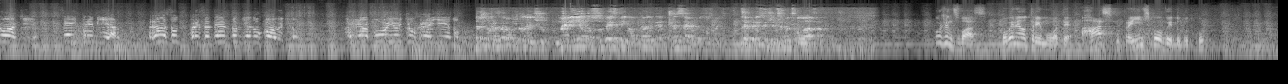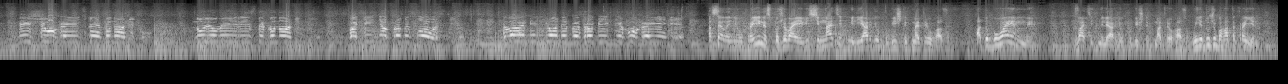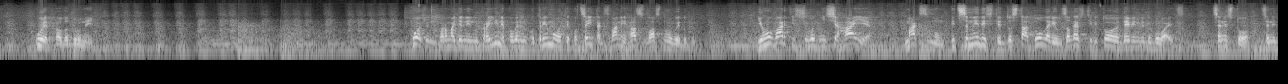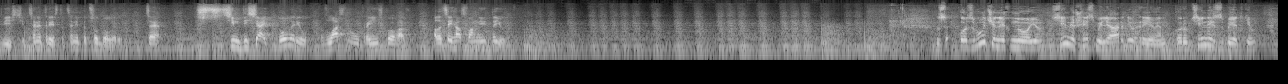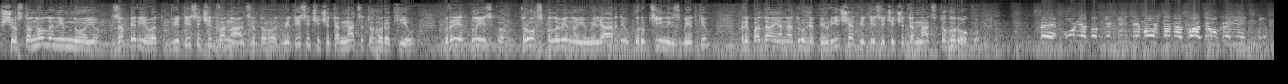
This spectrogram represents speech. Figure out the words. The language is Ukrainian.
роки цей прем'єр разом з президентом Януковичем грабують Україну. Дуже важливо, в мене є особистий авторитет для себе особисто. Це прізвище, це Микола. Кожен з вас повинен отримувати газ українського видобутку, Знищив українську економіку, нульовий ріст економіки, падіння промисловості, 2 мільйони безробітних в Україні. Населення України споживає 18 мільярдів кубічних метрів газу. А добуваємо ми 20 мільярдів кубічних метрів газу. Ми є дуже багата країна. Уряд, правда, дурний. Кожен громадянин України повинен отримувати оцей так званий газ власного видобутку. Його вартість сьогодні сягає максимум від 70 до 100 доларів, в залежності від того, де він видобувається. Це не 100, це не 200, це не 300, це не 500 доларів. Це 70 доларів власного українського газу. Але цей газ вам не віддають. З озвучених мною 7,6 мільярдів гривень корупційних збитків, що встановлені мною за період 2012-2014 років, близько 3,5 мільярдів корупційних збитків припадає на друге півріччя 2014 року. Це урядом, який не можна назвати українським.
